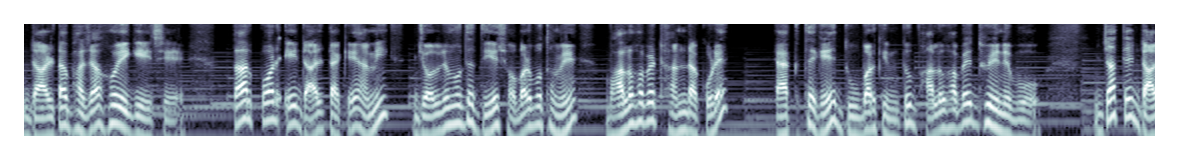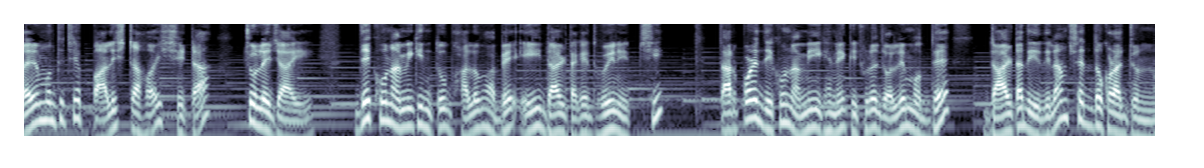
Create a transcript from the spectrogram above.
ডালটা ভাজা হয়ে গিয়েছে। তারপর এই ডালটাকে আমি জলের মধ্যে দিয়ে সবার প্রথমে ভালোভাবে ঠান্ডা করে এক থেকে দুবার কিন্তু ভালোভাবে ধুয়ে নেব, যাতে ডালের মধ্যে যে পালিশটা হয় সেটা চলে যায়। দেখুন আমি কিন্তু ভালোভাবে এই ডালটাকে ধুয়ে নিচ্ছি। তারপরে দেখুন আমি এখানে কিছুটা জলের মধ্যে ডালটা দিয়ে দিলাম সেদ্ধ করার জন্য।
